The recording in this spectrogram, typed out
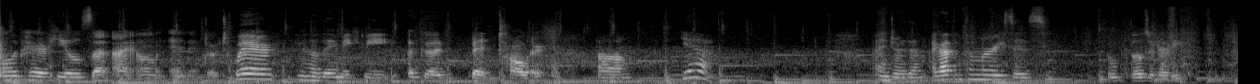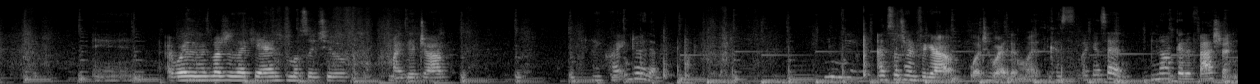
only pair of heels that I own and enjoy to wear, even though they make me a good bit taller. Um, yeah, I enjoy them. I got them from Maurices. Oop, those are dirty. And I wear them as much as I can, mostly to my good job. I quite enjoy them. I'm still trying to figure out what to wear them with because, like I said, I'm not good at fashion.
